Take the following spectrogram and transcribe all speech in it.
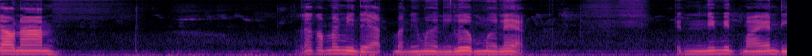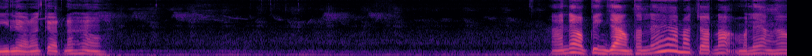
ยาวนาน แล้วก็ไม่มีแดดบัดนี้มือนี้เริ่มมือแรก เป็นนิมิตหมายอันดีแล้วนะจอดนะเฮาหาแนวปิ้งย่างทันแล้วนะจอดเนาะมาแรงเฮา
